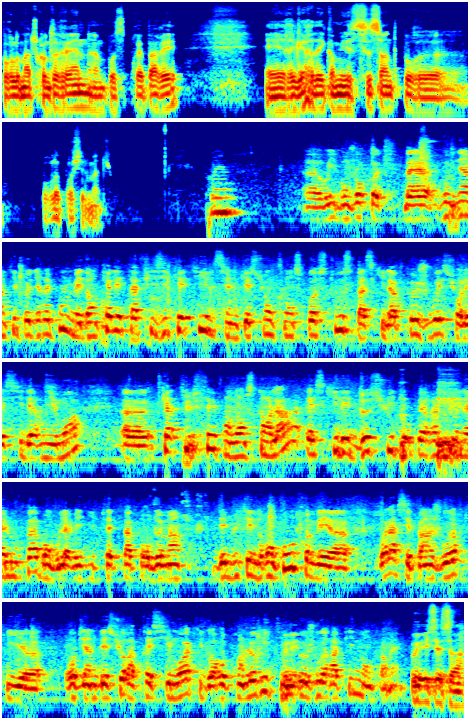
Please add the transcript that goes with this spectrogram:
pour le match contre Rennes, on peut se préparer et regarder comment ils se sentent pour, pour le prochain match. Euh, oui, bonjour coach. Ben, vous venez un petit peu d'y répondre, mais dans quel état physique est-il? C'est une question que l'on se pose tous parce qu'il a peu joué sur les six derniers mois. Euh, qu'a-t-il fait pendant ce temps-là? Est-ce qu'il est de suite opérationnel ou pas? Bon, vous l'avez dit peut-être pas pour demain débuter une rencontre, mais euh, voilà, c'est pas un joueur qui revient de blessure après six mois, qui doit reprendre le rythme. Il peut jouer rapidement quand même. Oui, c'est ça.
